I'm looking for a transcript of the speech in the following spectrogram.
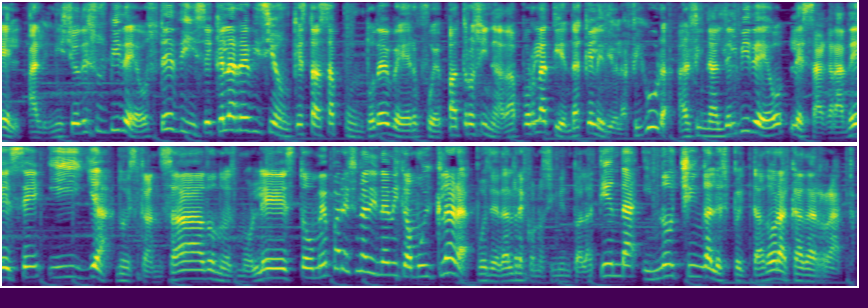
Él, al inicio de sus videos, te dice que la revisión que estás a punto de ver fue patrocinada por la tienda que le dio la figura. Al final del video les agradece y ya. No es cansado, no es molesto. Me parece una dinámica muy clara, pues le da el reconocimiento a la tienda y no chinga al espectador a cada rato.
